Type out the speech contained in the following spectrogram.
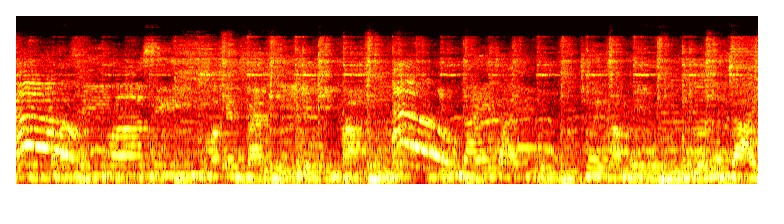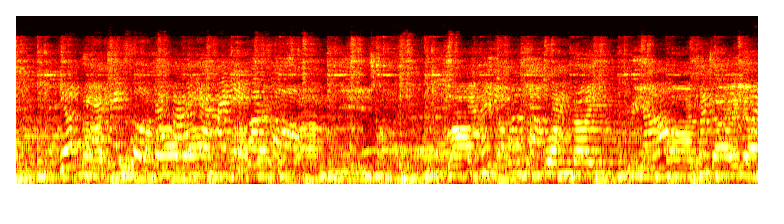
เออมาสิมาสิมาเป็นแฟนที่ไม่มีขาดทุนเออยิ่งใดใจบุญช่วยทำให้อุ่นหัวใจยกแขนที่สุดนะคะ อย่าให้มีข้อศอกสามที่ชายหากพี่หลังอีกวันใดเรียกมาที่ใจแล้ว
